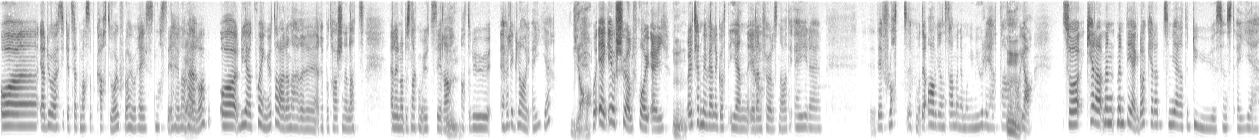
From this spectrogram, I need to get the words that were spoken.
Og ja, Du har sikkert sett masse på kart, du òg, for du har jo reist masse i hele Ja. verden. Og du gjør et poeng ut av det, denne her reportasjen din, at, eller når du snakker om Utsira, Mm. at du er veldig glad i øyet. Ja. Og jeg er jo sjøl fra ei øy, Mm. og jeg kjenner meg veldig godt igjen i den følelsen av at ei øy det, det er flott, det er avgrensa, men det er mange muligheter. Mm. Og, ja. Så det, men, men deg, da? Hva er det som gjør at du syns øyet er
